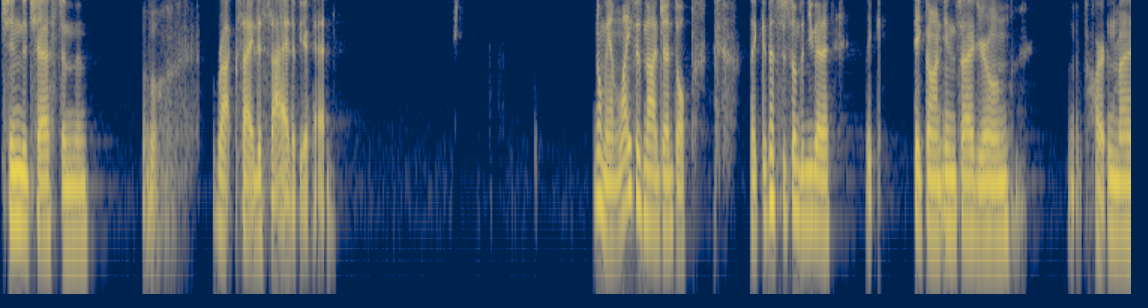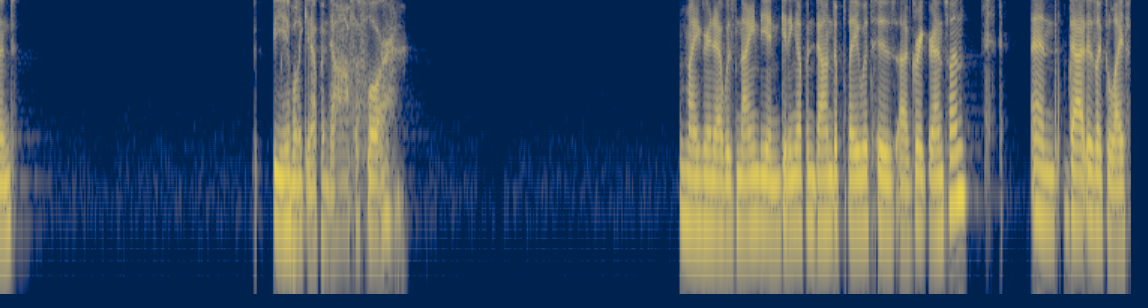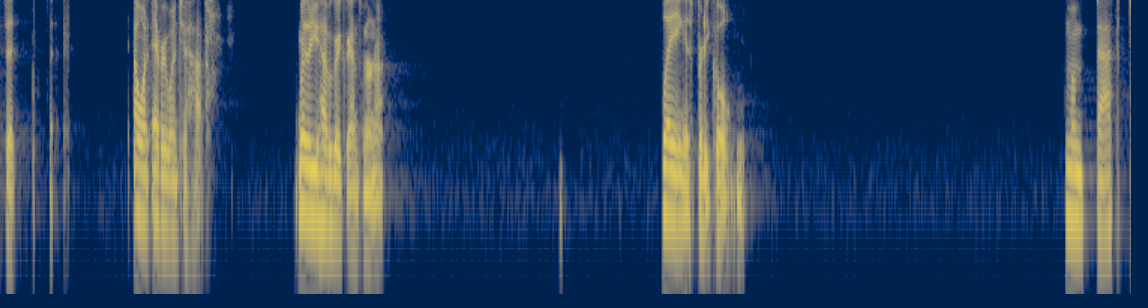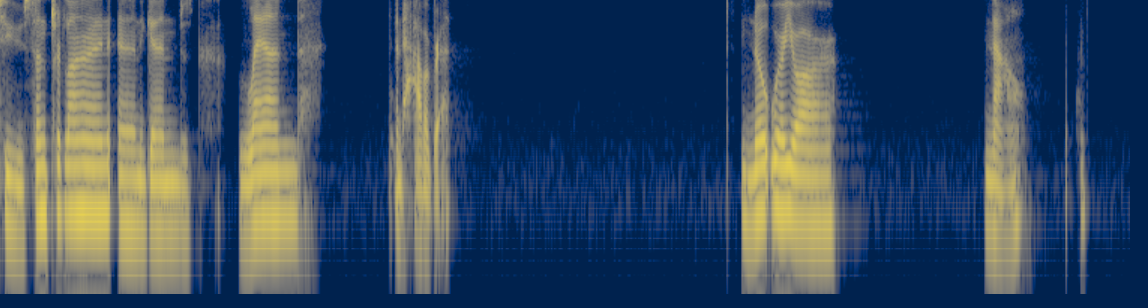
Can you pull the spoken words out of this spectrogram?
chin to chest and then little rock side to side of your head No man, life is not gentle. like that's just something you gotta like take on inside your own heart and mind. Be able to get up and down off the floor. My granddad was 90 and getting up and down to play with his uh, great grandson. And that is like the life that, that I want everyone to have, whether you have a great grandson or not. Playing is pretty cool. Come on back to center line and again, just land and have a breath. Note where you are now.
